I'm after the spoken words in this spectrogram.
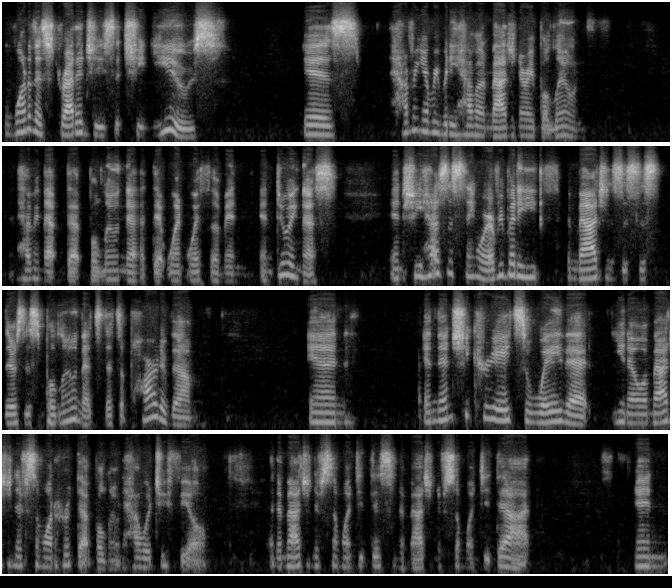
one of the strategies that she'd use is having everybody have an imaginary balloon and having that that balloon that that went with them and and doing this. And she has this thing where everybody imagines this, this there's this balloon that's that's a part of them. And and then she creates a way that you know imagine if someone hurt that balloon how would you feel and imagine if someone did this and imagine if someone did that and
